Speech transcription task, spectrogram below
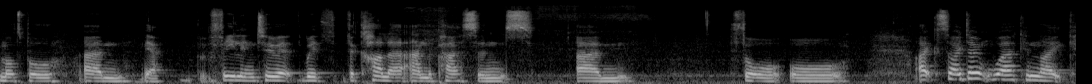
multiple, um, yeah, feeling to it with the color and the person's um, thought or like. So I don't work in like,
